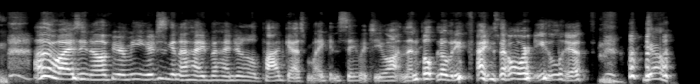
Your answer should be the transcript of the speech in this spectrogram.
Otherwise, you know, if you're me, you're just gonna hide behind your little podcast mic and say what you want, and then hope nobody finds out where you live. Yeah.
